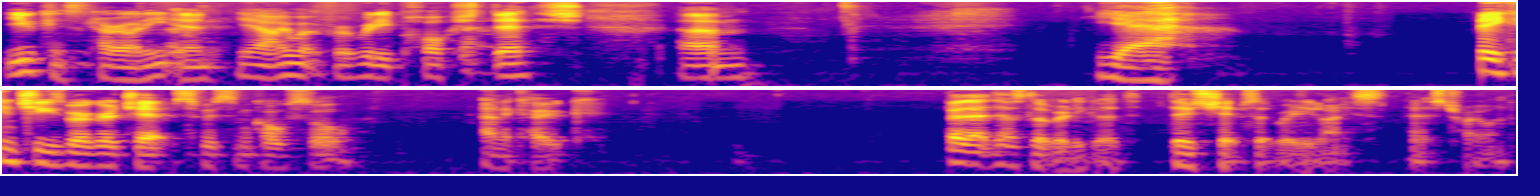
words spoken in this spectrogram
you can carry on eating. Okay. Yeah, I went for a really posh dish. Um, yeah, bacon cheeseburger, chips with some coleslaw, and a coke. But that does look really good. Those chips look really nice. Let's try one.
